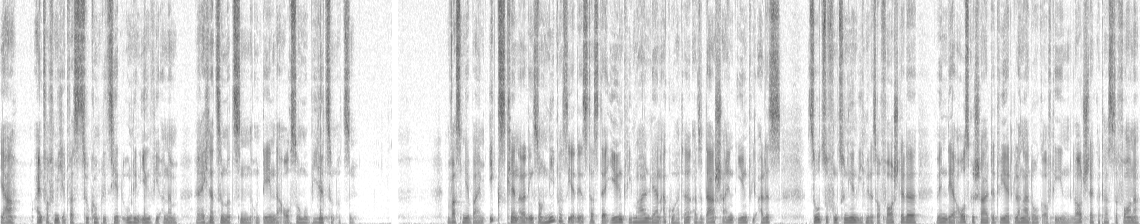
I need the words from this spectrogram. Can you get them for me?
ja, einfach für mich etwas zu kompliziert, um den irgendwie an einem Rechner zu nutzen und den da auch so mobil zu nutzen. Was mir beim X-Can allerdings noch nie passiert ist, dass der irgendwie mal einen leeren Akku hatte. Also da scheint irgendwie alles so zu funktionieren, wie ich mir das auch vorstelle. Wenn der ausgeschaltet wird, langer Druck auf die Lautstärke-Taste vorne,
